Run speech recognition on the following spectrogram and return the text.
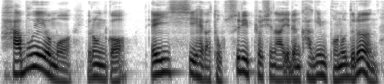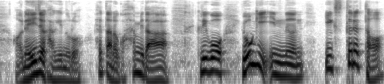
하부에 요 뭐 이런 거 AC 해가 독수리 표시나 이런 각인 번호들은 어, 레이저 각인으로 했다라고 합니다. 그리고 여기 있는 extractor,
